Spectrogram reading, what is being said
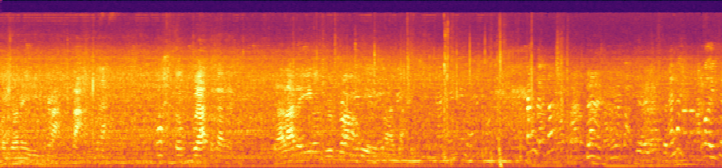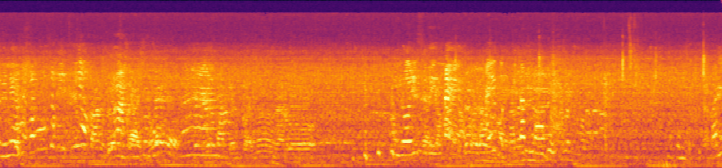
Koncone iki. Tobat tenan. Jalan iki kan bebrang. Alah, kok istrine ya kan ngusuk iki yo. Yo istrine. Ayo buat kita mau. Pani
